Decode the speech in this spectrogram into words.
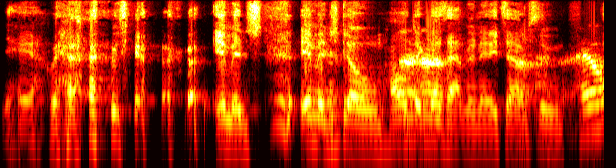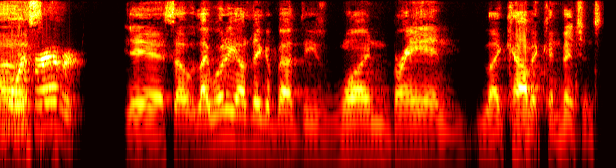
Yeah, image, image dome. I don't uh, think that's happening anytime uh, soon. Hellboy uh, forever. Yeah. So, like, what do y'all think about these one brand like comic conventions?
